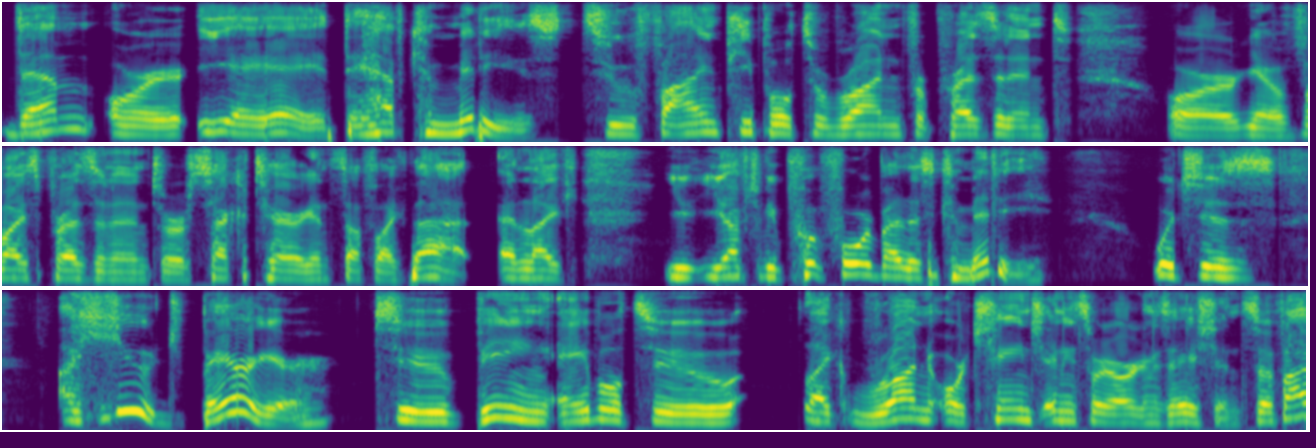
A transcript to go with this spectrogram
them or EAA, they have committees to find people to run for president or, you know, vice president or secretary and stuff like that. And like, you, you have to be put forward by this committee, which is a huge barrier to being able to like run or change any sort of organization. So if I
